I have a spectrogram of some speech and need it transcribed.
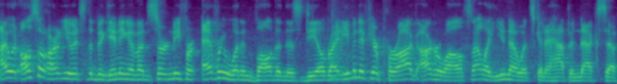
I would also argue it's the beginning of uncertainty for everyone involved in this deal, right? Even if you're Parag Agrawal, it's not like you know what's going to happen next. So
